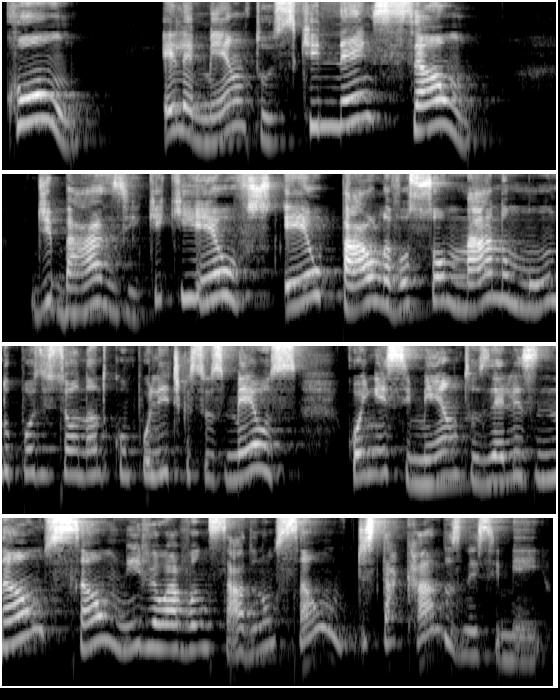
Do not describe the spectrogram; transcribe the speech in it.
com elementos que nem são de base. O que, que eu, eu, Paula, vou somar no mundo posicionando com política se os meus conhecimentos eles não são nível avançado, não são destacados nesse meio?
